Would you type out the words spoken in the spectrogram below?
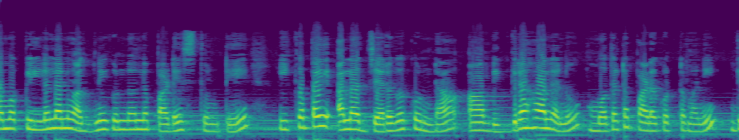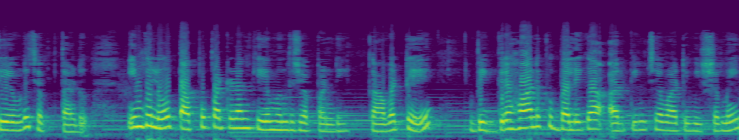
తమ పిల్లలను అగ్నిగుండంలో పడేస్తుంటే ఇకపై అలా జరగకుండా ఆ విగ్రహాలను మొదట పడగొట్టమని దేవుడు చెప్తాడు. ఇందులో తప్పు పట్టడానికి ఏముంది చెప్పండి? కాబట్టే విగ్రహాలకు బలిగా అర్పించే వాటి విషయమే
